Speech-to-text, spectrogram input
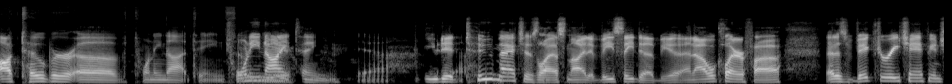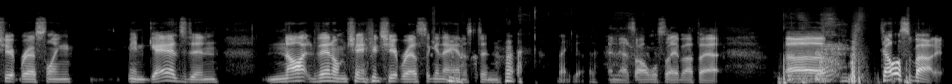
October of 2019. So 2019. Yeah. You did yeah. two matches last night at VCW, and I will clarify that is Victory Championship Wrestling in Gadsden, not Venom Championship Wrestling in Anniston. Thank God. and that's all we'll say about that. Uh, tell us about it.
